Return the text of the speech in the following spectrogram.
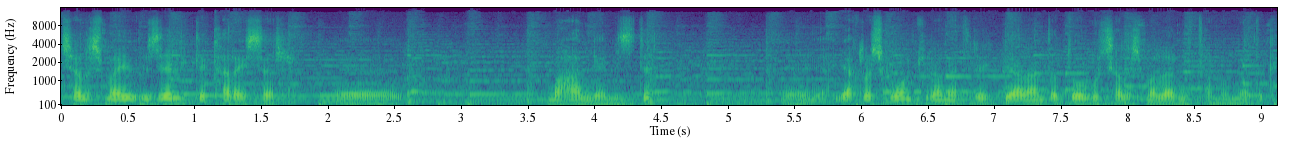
çalışmayı özellikle Karahisar e, mahallemizde e, yaklaşık 10 kilometrelik bir alanda dolgu çalışmalarını tamamladık.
